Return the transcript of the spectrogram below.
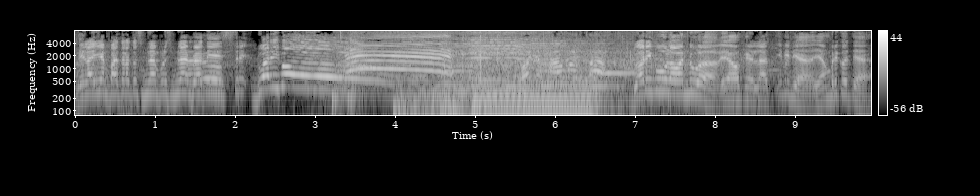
Nilainya 499 berarti seri- 2000. Banyak amat. 2000 lawan 2. Ya oke, lihat. Ini dia yang berikutnya.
